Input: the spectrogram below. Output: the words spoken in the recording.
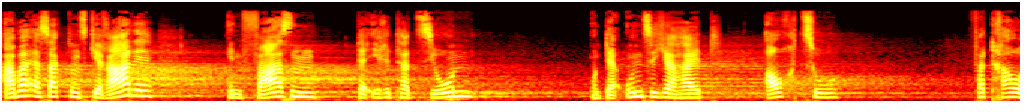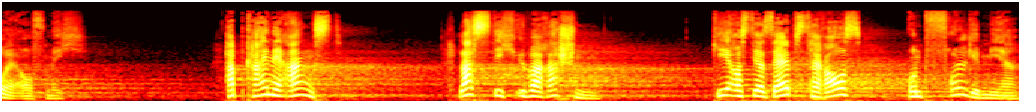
Aber er sagt uns gerade in Phasen der Irritation und der Unsicherheit auch zu, vertraue auf mich. Hab keine Angst. Lass dich überraschen. Geh aus dir selbst heraus und folge mir.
